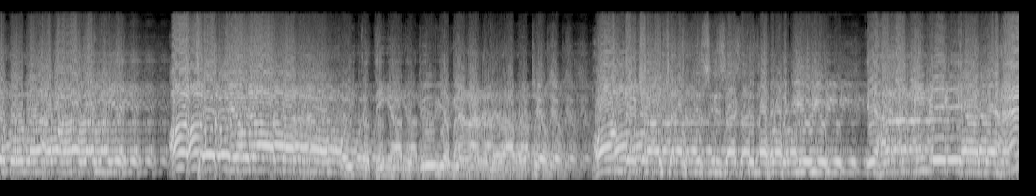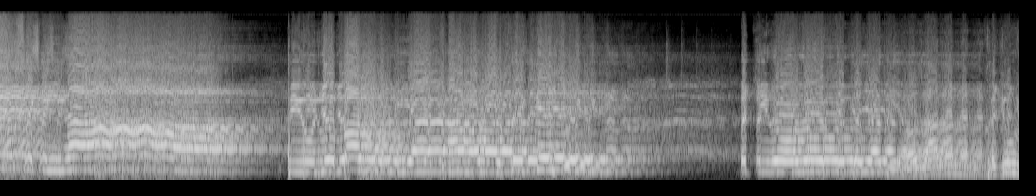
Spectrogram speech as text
जो बोल आवाज़ आई है। और छोटी औलाद कर रहे कोई तो धिया दे बहना ने बैठे किसी मोहर लगी हुई ये लेके आते हैं सकीना। जो लिया के बच्ची रो रो के भैया खजूर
